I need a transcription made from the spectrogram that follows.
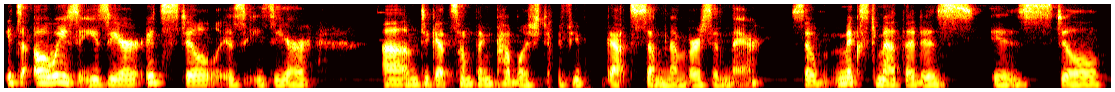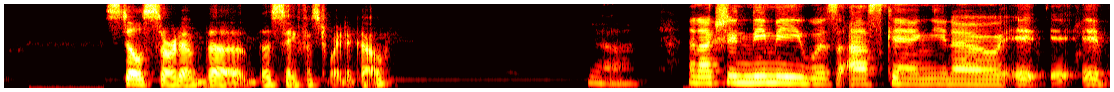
It's always easier, it still is easier um, to get something published if you've got some numbers in there. So mixed method is, is still, still sort of the, the safest way to go. Yeah. And actually, Nimi was asking, you know, it, it, it,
